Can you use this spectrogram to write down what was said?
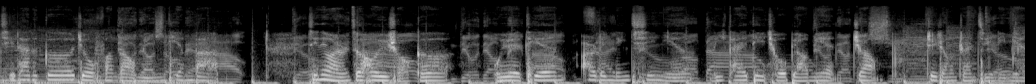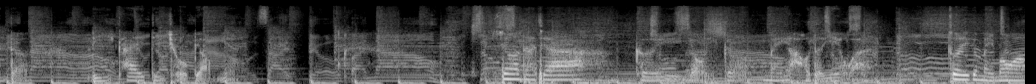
其他的歌就放到明天吧。今天晚上最后一首歌，五月天二零零七年《离开地球表面》Jump 这张专辑里面的《离开地球表面》，希望大家可以有一个美好的夜晚，做一个美梦哦。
